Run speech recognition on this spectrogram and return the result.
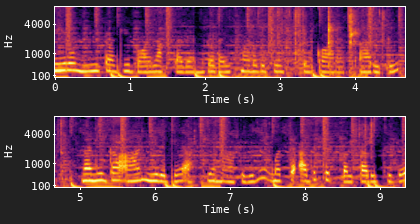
ನೀರು ನೀಟಾಗಿ ಬಾಯ್ಲ್ ಆಗ್ತಾ ಇದೆ ಅಂದರೆ ರೈಸ್ ಮಾಡೋದಕ್ಕೆ ಎಷ್ಟು ಬೇಕೋ ಆ ರೀತಿ. ನಾನೀಗ ಆ ನೀರಿಗೆ ಅಕ್ಕಿಯನ್ನು ಹಾಕಿದ್ದೀನಿ ಮತ್ತು ಅದಕ್ಕೆ ಸ್ವಲ್ಪ ರುಚಿಗೆ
